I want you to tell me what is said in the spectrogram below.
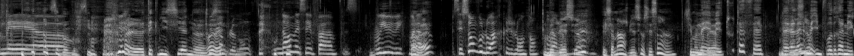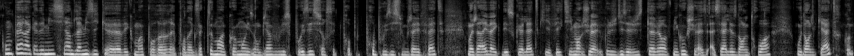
Mais c'est pas possible. technicienne. Tout simplement. Non, mais c'est pas. Oui, oui, oui. Voilà. Ah c'est sans vouloir que je l'entends. Bien sûr. Et ça marche, bien sûr, c'est ça, hein, Simone mais, mais, tout à fait. Là, il me faudrait mes compères académiciens de la musique euh, avec moi pour euh, répondre exactement à comment ils ont bien voulu se poser sur cette proposition que j'avais faite. Moi, j'arrive avec des squelettes qui, effectivement, je suis, que je disais juste tout à l'heure au micro, que je suis assez à l'aise dans le 3 ou dans le 4, quand,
